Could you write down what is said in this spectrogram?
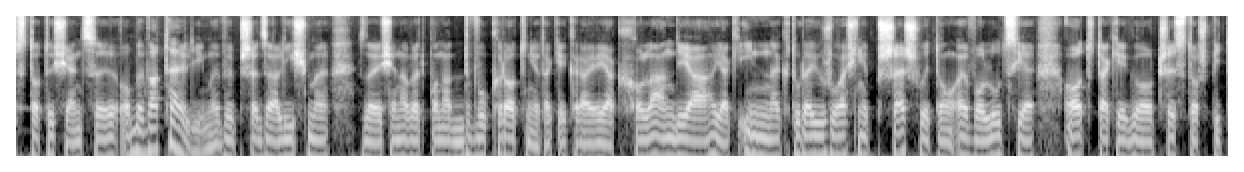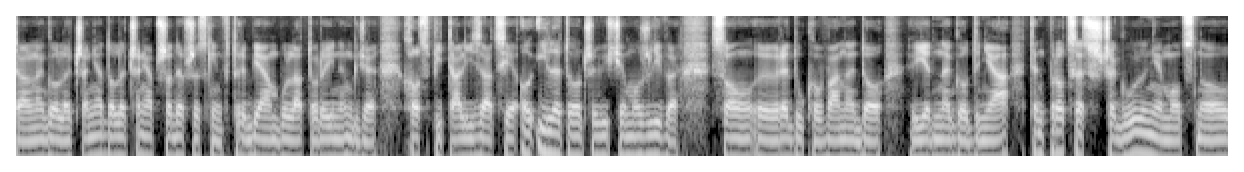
100 tysięcy obywateli. My wyprzedzaliśmy, zdaje się, nawet ponad dwukrotnie takie kraje jak Holandia, jak inne, które już właśnie przeszły tą ewolucję od takiego czysto szpitalnego leczenia do leczenia przede wszystkim w trybie ambulatoryjnym, gdzie hospitalizacje, o ile to oczywiście możliwe, są redukowane do jednego dnia. Ten proces szczególnie mocno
